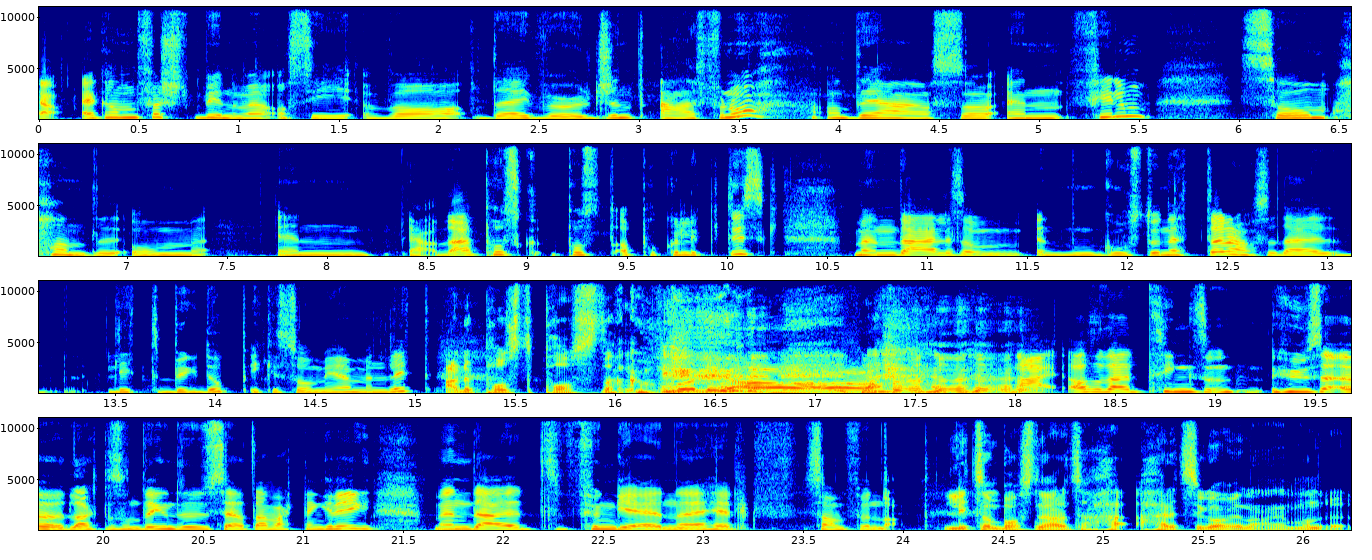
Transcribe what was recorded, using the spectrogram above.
ja, Jeg kan først begynne med å si hva Divergent er for noe. Og det er altså en film som handler om en Ja, det er post- postapokalyptisk, men det er liksom en god stund etter, da, så det er litt bygd opp. Ikke så mye, men litt. Er det post-post? Nei, altså det er ting som Huset er ødelagt og sånne ting. Du ser at det har vært en krig, men det er et fungerende helt samfunn, da. Litt som Bosnia-Hercegovina. ord.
